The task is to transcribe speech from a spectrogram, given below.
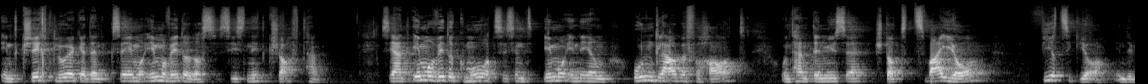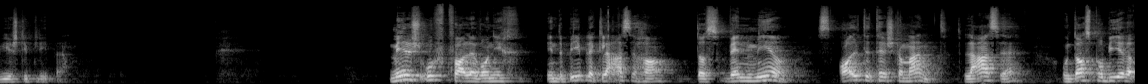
in die Geschichte schauen, dann sehen wir immer wieder, dass sie es nicht geschafft haben. Sie haben immer wieder gemurrt, sie sind immer in ihrem Unglauben verharrt und haben dann müssen statt zwei Jahren 40 Jahre in der Wüste bleiben. Mir ist aufgefallen, als ich in der Bibel gelesen habe, dass wenn wir das Alte Testament lesen und das probieren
